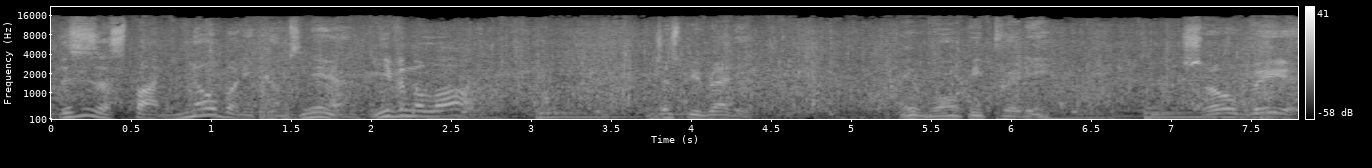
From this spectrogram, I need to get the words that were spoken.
This is a spot nobody comes near, even the law. Just be ready. It won't be pretty. So be it.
